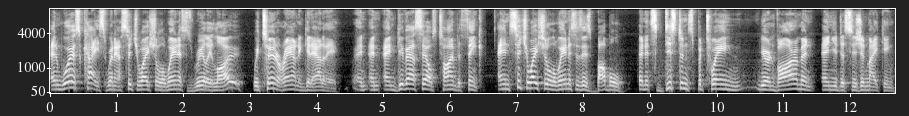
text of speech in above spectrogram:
And worst case, when our situational awareness is really low, we turn around and get out of there and, and, and give ourselves time to think. And situational awareness is this bubble and it's distance between your environment and your decision making.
